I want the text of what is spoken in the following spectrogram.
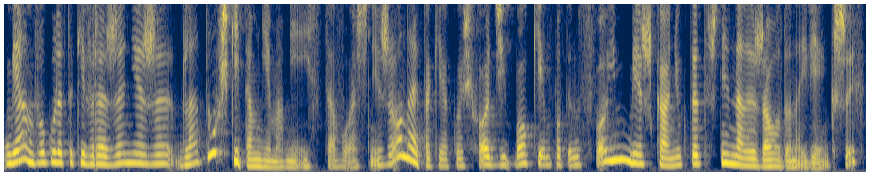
miałam w ogóle takie wrażenie, że dla Duśki tam nie ma miejsca właśnie, że ona tak jakoś chodzi bokiem po tym swoim mieszkaniu, które też nie należało do największych,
